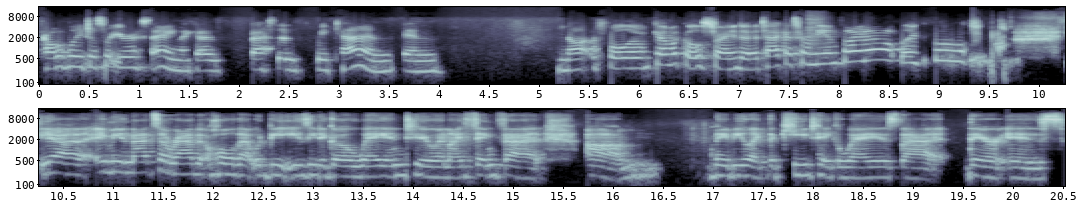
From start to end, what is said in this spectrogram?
probably just what you were saying, like as best as we can and not full of chemicals trying to attack us from the inside out. Like, oh. yeah, I mean, that's a rabbit hole that would be easy to go way into. And I think that um, maybe like the key takeaway is that there is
